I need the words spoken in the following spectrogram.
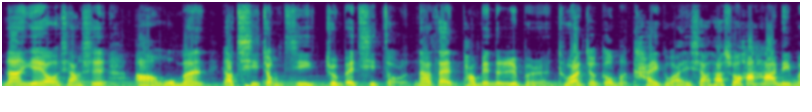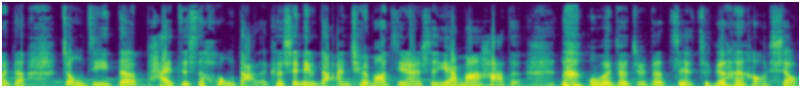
那也有像是啊、呃，我们要骑重机准备骑走了，那在旁边的日本人突然就跟我们开一个玩笑，他说：“哈哈，你们的重机的。”牌子是 Honda 的，可是你们的 ”安全帽竟然是雅马哈的，那我们就觉得这这个很好笑。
